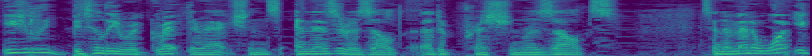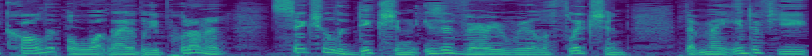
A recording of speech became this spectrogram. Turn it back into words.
usually bitterly regret their actions, and as a result, a depression results. So no matter what you call it or what label you put on it, sexual addiction is a very real affliction that may interfere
